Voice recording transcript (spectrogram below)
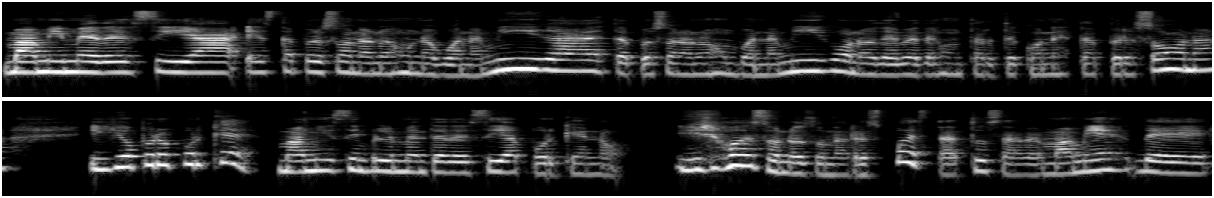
mami me decía, esta persona no es una buena amiga, esta persona no es un buen amigo, no debes de juntarte con esta persona. Y yo, pero ¿por qué? Mami simplemente decía, ¿por qué no? Y yo, eso no es una respuesta, tú sabes, mami es de,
